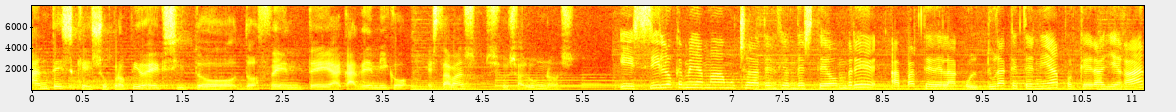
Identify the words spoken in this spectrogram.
antes que su propio éxito docente, académico, estaban sus alumnos. Y sí lo que me llamaba mucho la atención de este hombre, aparte de la cultura que tenía, porque era llegar,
